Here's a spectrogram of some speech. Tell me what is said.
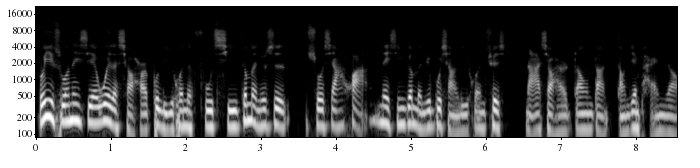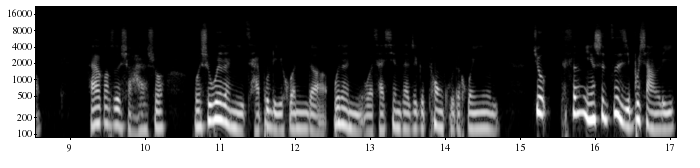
所以说那些为了小孩不离婚的夫妻，根本就是说瞎话，内心根本就不想离婚，却拿小孩当挡挡箭牌，你知道？还要告诉小孩说。我是为了你才不离婚的，为了你我才陷在这个痛苦的婚姻里，就分明是自己不想离，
